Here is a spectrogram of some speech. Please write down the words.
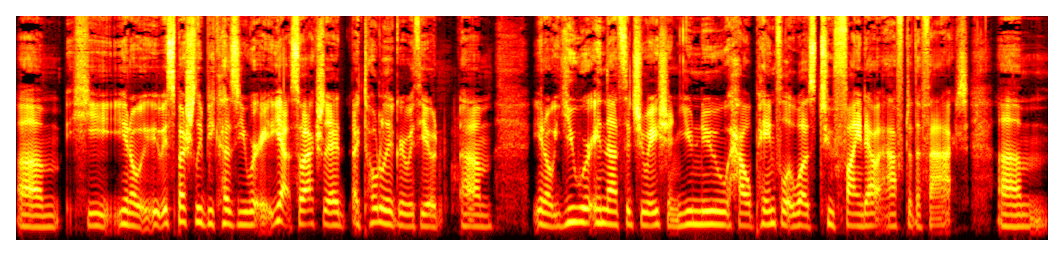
um, he, you know, especially because you were, yeah. So actually, I, I totally agree with you. Um, you know, you were in that situation. You knew how painful it was to find out after the fact, um,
